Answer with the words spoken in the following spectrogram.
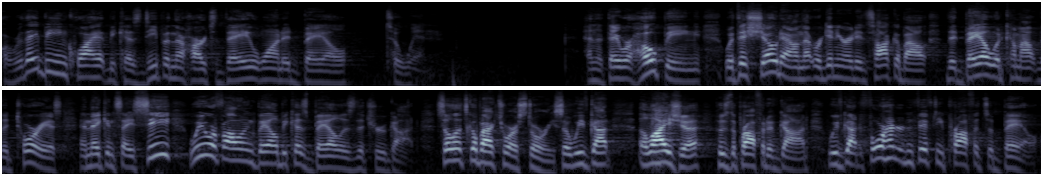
Or were they being quiet because deep in their hearts they wanted Baal to win? And that they were hoping with this showdown that we're getting ready to talk about that Baal would come out victorious and they can say, See, we were following Baal because Baal is the true God. So let's go back to our story. So we've got Elijah, who's the prophet of God. We've got 450 prophets of Baal.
